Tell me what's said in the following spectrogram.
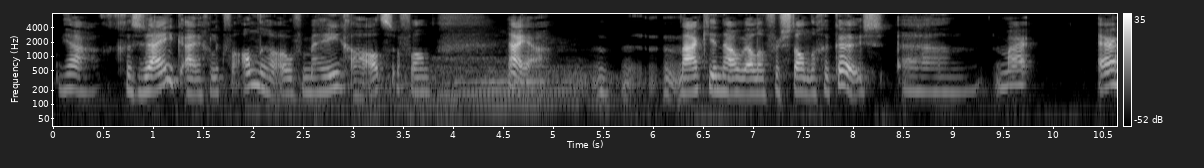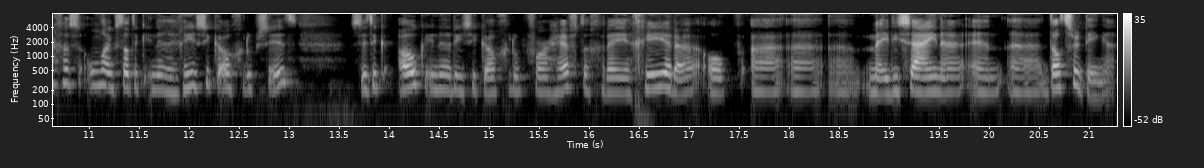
ja, gezeik eigenlijk van anderen over me heen gehad. Van, nou ja, maak je nou wel een verstandige keus? Uh, maar ergens, ondanks dat ik in een risicogroep zit, zit ik ook in de risicogroep voor heftig reageren op uh, medicijnen en dat soort dingen.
